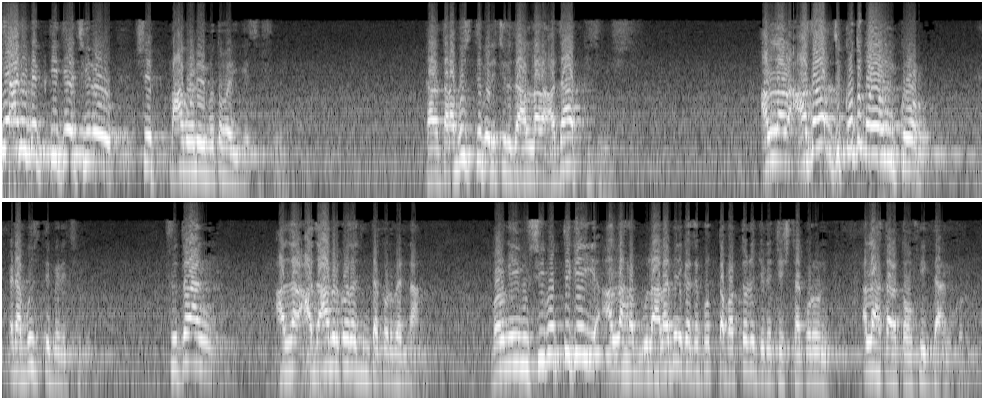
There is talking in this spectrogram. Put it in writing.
জ্ঞানী ব্যক্তি যে ছিল, সে পাগলের মতো হয়ে গেছে কারণ তারা বুঝতে পেরেছিল যে আল্লাহর আজাব কি জিনিস। আল্লাহর আজাব যে কত ভয়ঙ্কর, এটা বুঝতে পেরেছিল। সুতরাং আল্লাহর আজাবের কথা চিন্তা করবেন না। বরং এই মুসিবত থেকেই আল্লাহ রাবুল আলমীর কাছে প্রত্যাবর্তনের জন্য চেষ্টা করুন। আল্লাহ তারা তৌফিক দান করুন।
